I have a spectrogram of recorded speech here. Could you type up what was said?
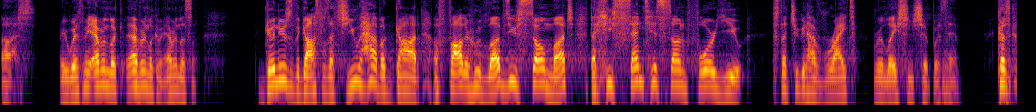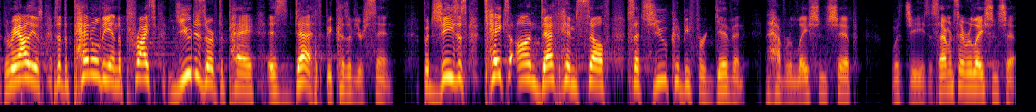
us. Are you with me? Everyone look, everyone look at me. Everyone listen. Good news of the gospel is that you have a God, a Father who loves you so much that he sent his son for you so that you could have right relationship with him. Because the reality is, is that the penalty and the price you deserve to pay is death because of your sin. But Jesus takes on death himself so that you could be forgiven and have relationship with Jesus. Everyone say relationship.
